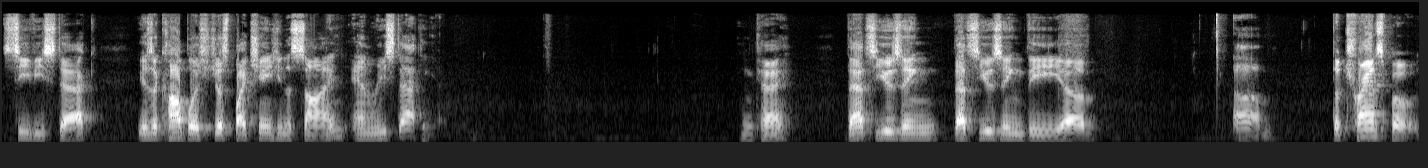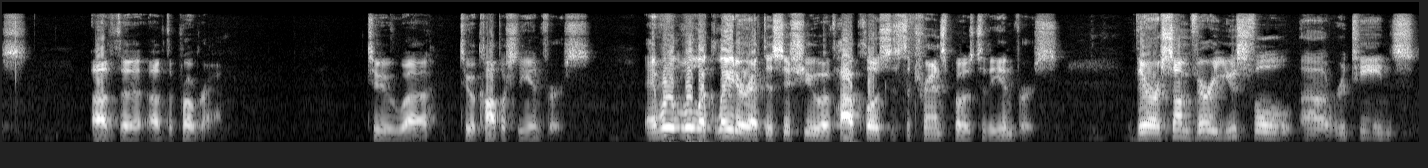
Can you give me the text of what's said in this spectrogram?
CV stack is accomplished just by changing the sign and restacking it. Okay, that's using that's using the um, um, the transpose of the of the program to uh, to accomplish the inverse. And we'll, we'll look later at this issue of how close is the transpose to the inverse. There are some very useful uh, routines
